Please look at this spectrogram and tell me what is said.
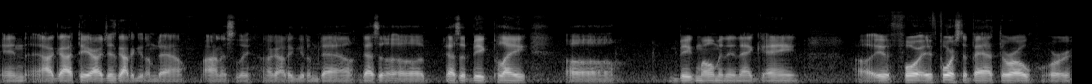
and I got there. I just got to get them down. Honestly, I got to get them down. That's a uh, that's a big play, uh, big moment in that game. Uh, it for it forced a bad throw, or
